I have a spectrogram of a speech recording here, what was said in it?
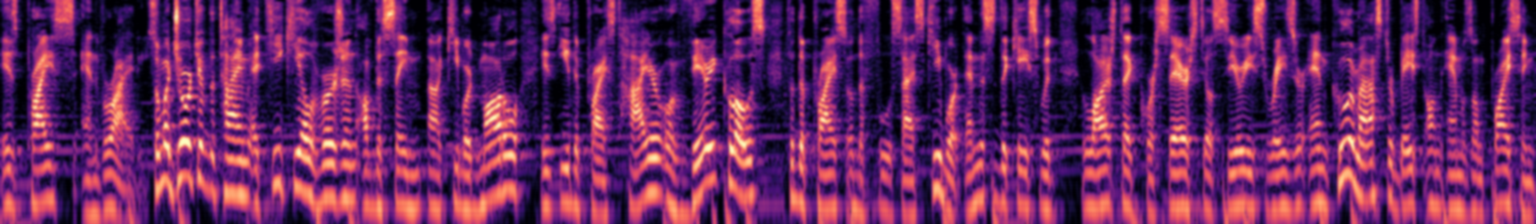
is price and variety. So majority of the time, a TKL version of the same uh, keyboard model is either priced higher or very close to the price of the full-size keyboard. And this is the case with Logitech, Corsair, SteelSeries, Razer, and Cooler Master based on Amazon pricing.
